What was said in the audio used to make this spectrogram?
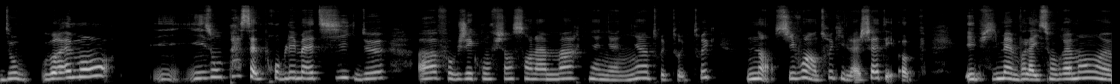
donc, vraiment, ils n'ont pas cette problématique de ah faut que j'ai confiance en la marque gna gna gna truc truc truc non s'ils voient un truc ils l'achètent et hop et puis même voilà ils sont vraiment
